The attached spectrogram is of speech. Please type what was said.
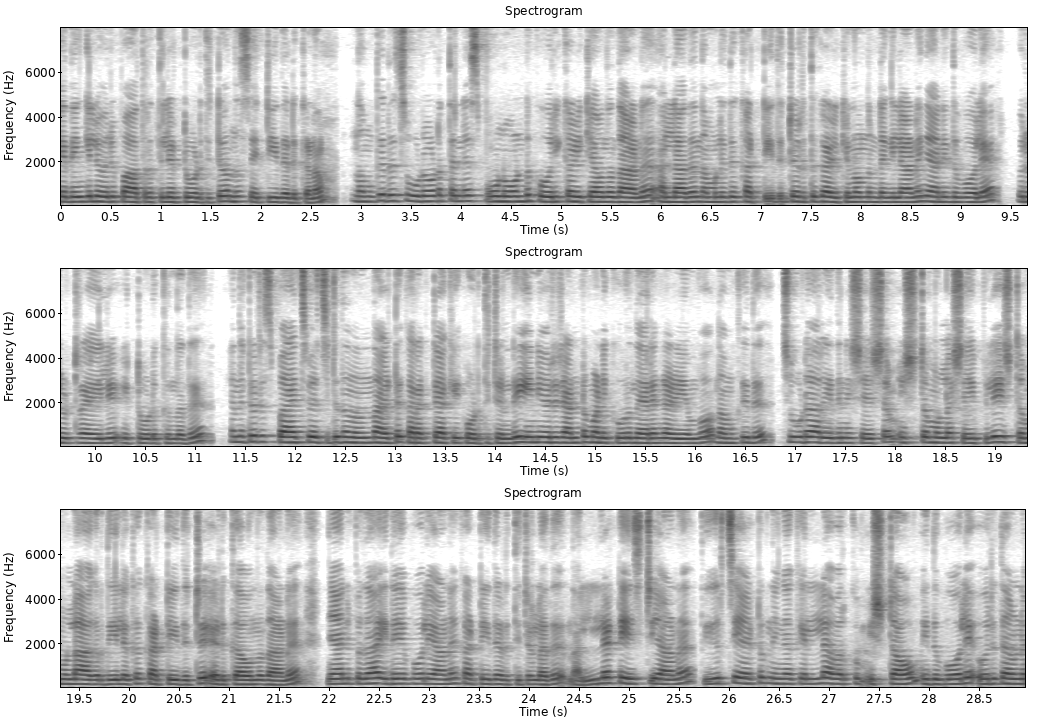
ഏതെങ്കിലും ഒരു പാത്രത്തിൽ ഇട്ട് കൊടുത്തിട്ട് ഒന്ന് സെറ്റ് ചെയ്തെടുക്കണം. നമുക്കിത് ചൂടോടെ തന്നെ സ്പൂൺ കൊണ്ട് കോരി കഴിക്കാവുന്നതാണ്. അല്ലാതെ നമ്മളിത് കട്ട് ചെയ്തിട്ട് എടുത്ത് കഴിക്കണമെന്നുണ്ടെങ്കിലാണ് ഞാനിതുപോലെ ഒരു ട്രേയിൽ ഇട്ട് കൊടുക്കുന്നത്. എന്നിട്ട് ഒരു സ്പാച്ച് വെച്ചിട്ട് ഇത് നന്നായിട്ട് കറക്റ്റ് ആക്കി കൊടുത്തിട്ടുണ്ട്. ഇനി ഒരു രണ്ട് മണിക്കൂർ നേരം കഴിയുമ്പോൾ നമുക്കിത് ചൂടാറിയതിന് ശേഷം ഇഷ്ടമുള്ള ഷേപ്പിൽ ഇഷ്ടമുള്ള ആകൃതിയിലൊക്കെ കട്ട് ചെയ്തിട്ട് എടുക്കാവുന്നതാണ്. ഞാനിപ്പോൾ ഇതാ ഇതേപോലെയാണ് കട്ട് ചെയ്തെടുത്തിട്ടുള്ളത്. നല്ല ടേസ്റ്റിയാണ് തീർച്ചയായിട്ടും നിങ്ങൾക്ക് എല്ലാവർക്കും ഇഷ്ടമാവും ഇതുപോലെ ഒരു തവണ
